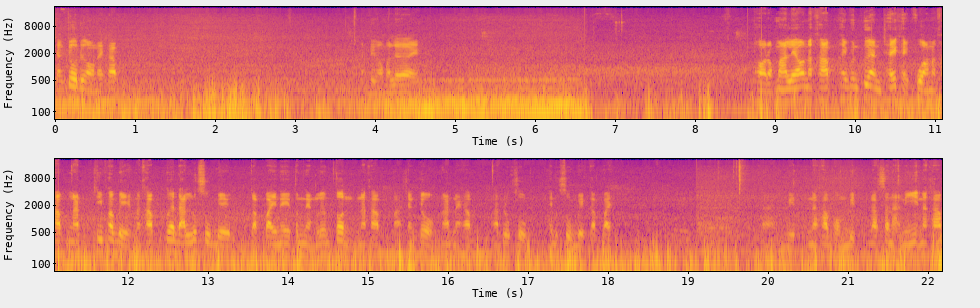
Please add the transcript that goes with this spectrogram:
ช่างโจ้ดึงออกนะครับอะดึงออกมาเลย ถอดออก มาแล้วนะครับ ให้เพื่อนๆใช้ไขควงนะครับ งัดที่ผ้าเบรกนะครับ เพื่อดันลูกสูบเบรกกลับไปในตำแหน่งเริ่มต้นนะครับอะช่างโจงัดนะครับงัดลูกสูบให้ลูกสูบเบรกกลับไปบิดนะครับ ผมบิดลักษณะนี้นะครับ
